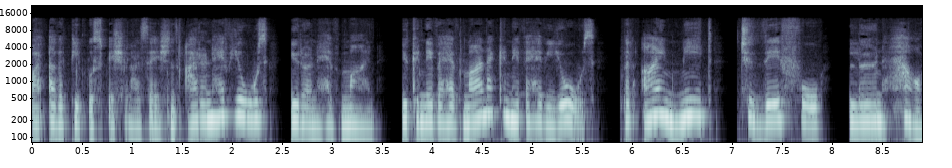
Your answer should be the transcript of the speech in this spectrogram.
by other people's specializations. I don't have yours, you don't have mine. You can never have mine, I can never have yours. But I need to therefore learn how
